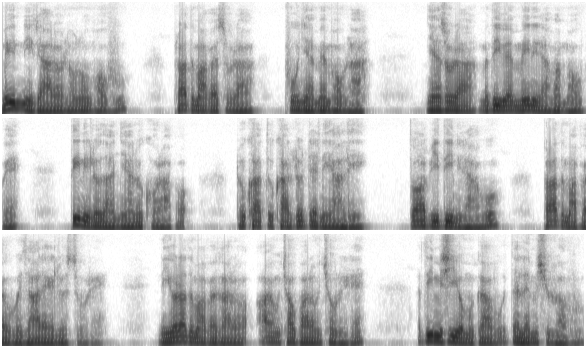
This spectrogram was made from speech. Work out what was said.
မေ့နေတာတော့လုံးလုံးမဟုတ်ဘူးဖလားသမဘတ်ဆိုတာဖူညံမဲမဟုတ်လားညံဆိုတာမသိပဲမေ့နေတာမှမဟုတ်ပဲသိနေလို့သာညံလို့ခေါ်တာပေါ့ဒုက္ခဒုက္ခလွတ်တဲ့နေရာလေးသွားပြီးသိနေတာကိုဖလားသမဘတ်ဝင်စားတယ်လို့ဆိုတယ်နေရောဓသမဘတ်ကတော့အာယုံ6ပါးလုံးချုပ်နေတယ်အတိမရှိရောမကဘူးအသက်လည်းမရှိတော့ဘူး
